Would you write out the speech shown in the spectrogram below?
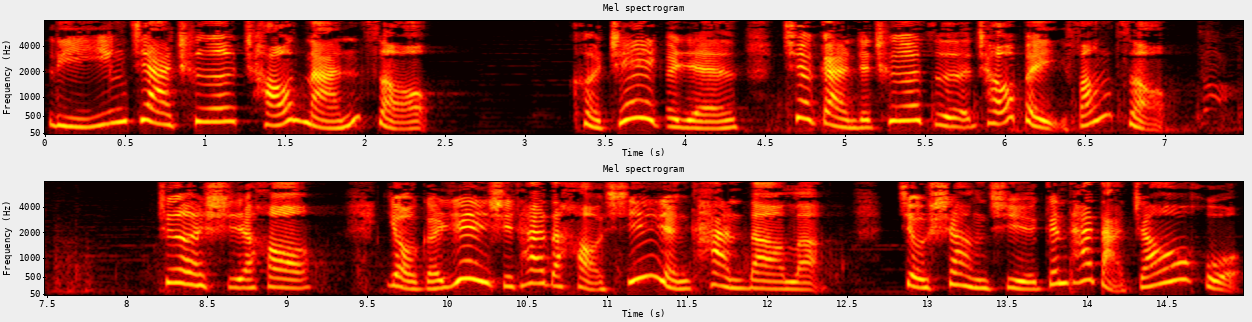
理应驾车朝南走。可这个人却赶着车子朝北方走。这时候，有个认识他的好心人看到了，就上去跟他打招呼：“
